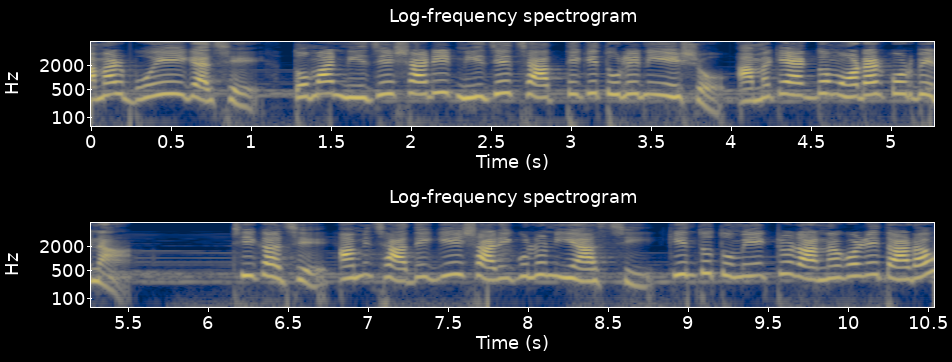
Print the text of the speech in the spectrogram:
আমার বয়েই গেছে। তোমার নিজের শাড়ি নিজের ছাদ থেকে তুলে নিয়ে এসো। আমাকে একদম অর্ডার করবে না। ঠিক আছে, আমি ছাদে গিয়ে শাড়িগুলো নিয়ে আসছি। কিন্তু তুমি একটু রান্নাঘরে দাঁড়াও,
